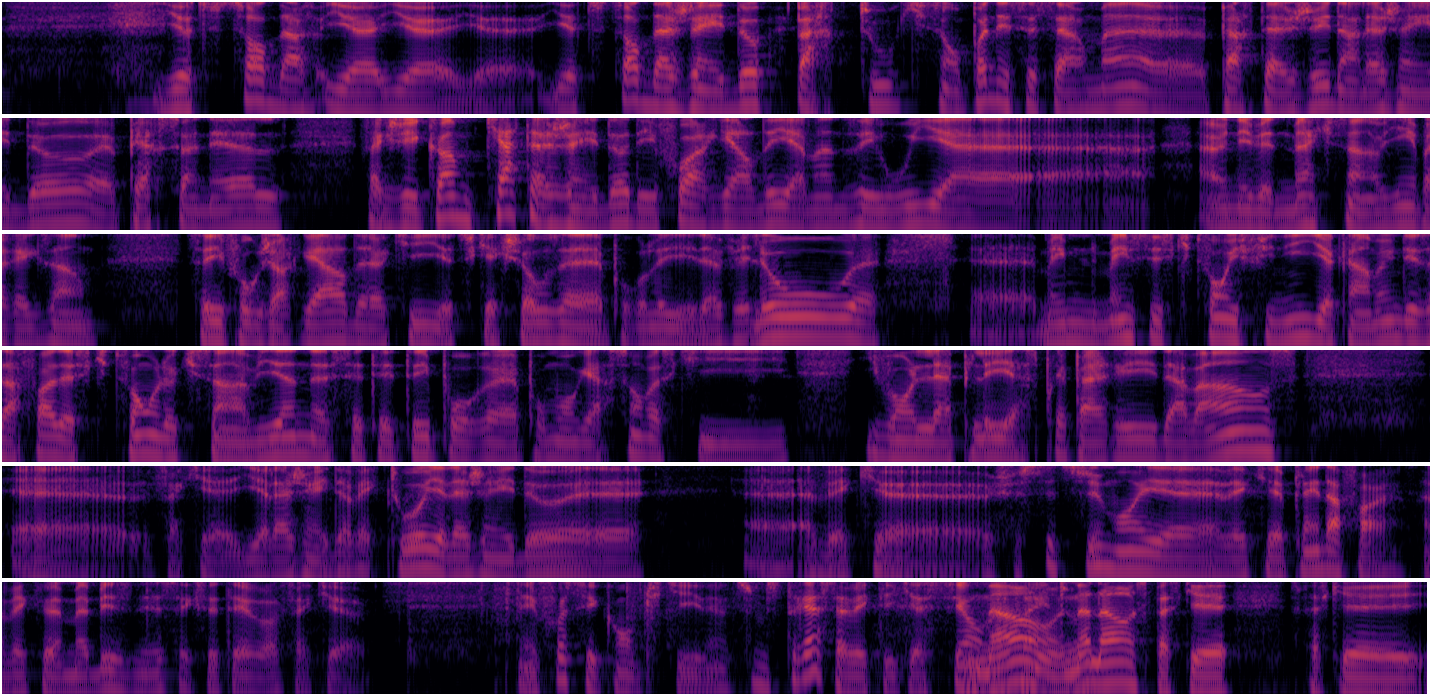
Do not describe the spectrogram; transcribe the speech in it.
Il y a toutes sortes d'aff- il y a, il y a- il y a- il y a toutes sortes d'agendas partout qui sont pas nécessairement euh, partagés dans l'agenda euh, personnel. Fait que j'ai comme quatre agendas des fois à regarder avant de dire oui à, un événement qui s'en vient, par exemple. Tu sais, il faut que je regarde, OK, y a-tu quelque chose euh, pour les, le vélo? Euh, euh, même, même si ce ski de fond est fini, il y a quand même des affaires de ski de fond là, qui s'en viennent cet été pour, pour mon garçon parce qu'ils ils vont l'appeler à se préparer d'avance. Euh, fait que, il y a l'agenda avec toi, il y a l'agenda avec, je sais dessus, moi, avec plein d'affaires, avec ma business, etc. Fait que, des fois, c'est compliqué. là. Tu me stresses avec tes questions. Non, non, non, c'est parce que c'est parce que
